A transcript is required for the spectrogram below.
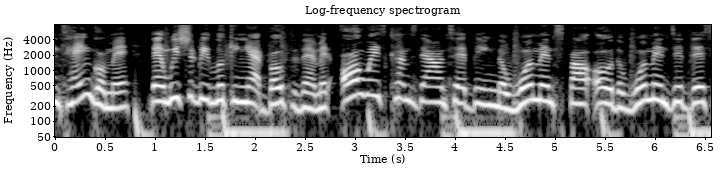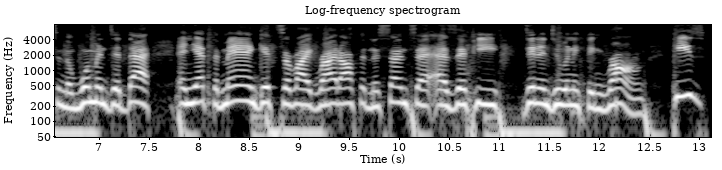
entanglement, then we should be looking at both of them. It always comes down to it being the woman's fault. Oh, the woman did this and the woman did that, and yet the man gets to like ride off in the sunset as if he didn't do anything wrong. He's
